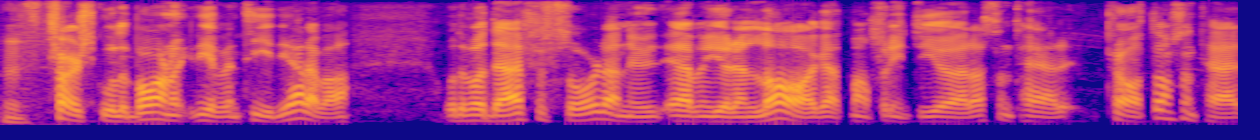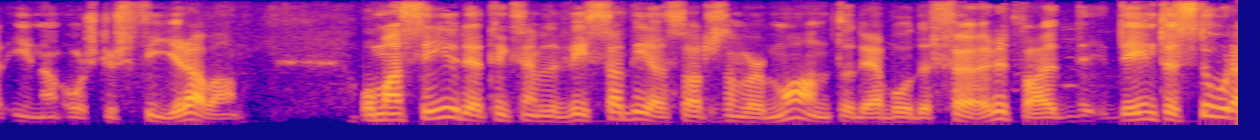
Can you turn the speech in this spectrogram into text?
mm. förskolebarn och även tidigare. Va? Och det var därför Florida nu även gör en lag att man får inte göra sånt här, prata om sånt här innan årskurs fyra. Va? Och man ser ju det till exempel vissa delstater som Vermont och där jag bodde förut. Va? Det är inte stor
